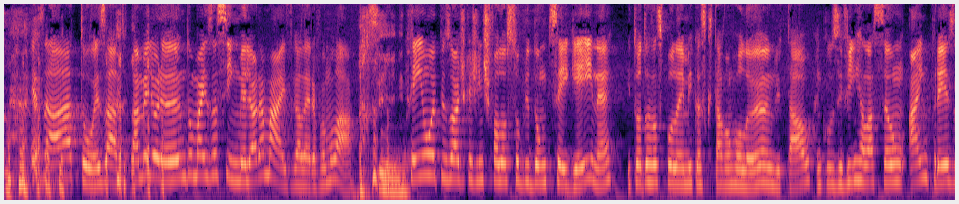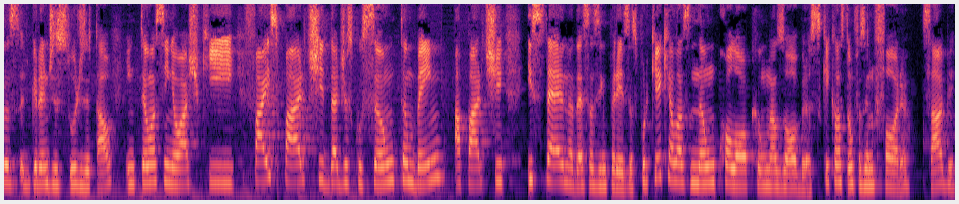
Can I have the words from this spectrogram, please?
exato, exato. Tá melhorando, mas assim, melhora mais, galera. Vamos lá. Sim. Tem um episódio que a gente falou sobre o Don't Say Gay, né? E todas as polêmicas que estavam rolando e tal. Inclusive em relação a empresas, grandes estúdios e tal. Então, assim, eu acho que faz parte da discussão também a parte externa dessas empresas. Por que, que elas não colocam nas obras? O que, que elas estão fazendo fora, sabe?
